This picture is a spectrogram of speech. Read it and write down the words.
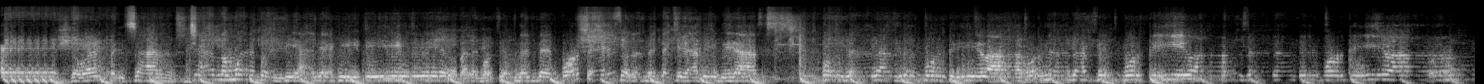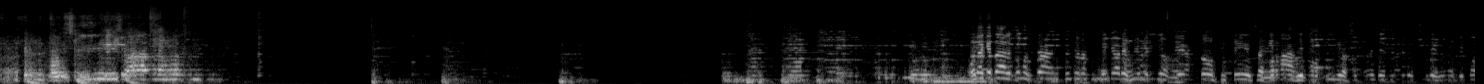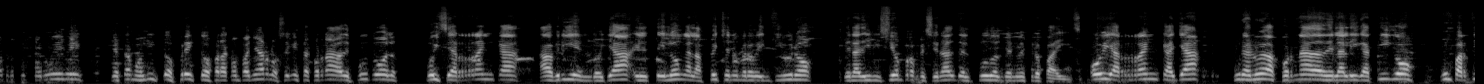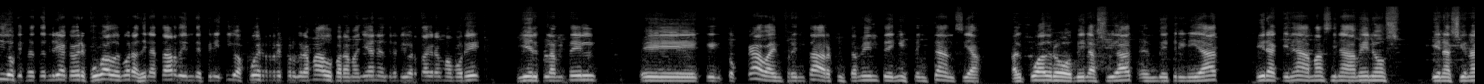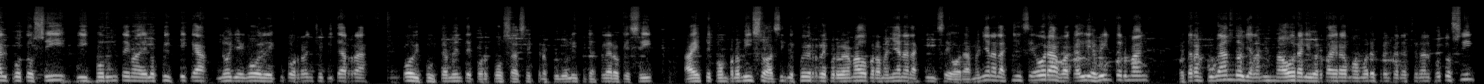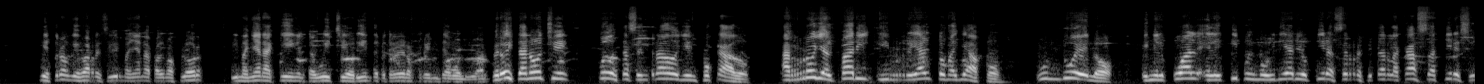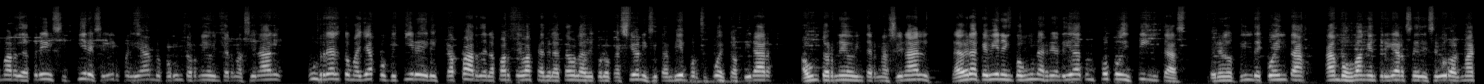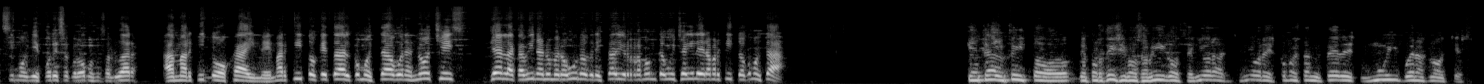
Esto va a empezar, ya no muero el día de aquí. Toda la emoción del deporte, solamente aquí la vivirás. Jornadas deportivas, jornadas deportivas, jornadas deportivas, deportivas. Hola, ¿qué tal? ¿Cómo están, señoras y señores? Bienvenidos sean todos ustedes a Jornadas Deportivas a de Radio Chile 94.9. Ya estamos listos, prestos para acompañarlos en esta jornada de fútbol. Hoy se arranca abriendo ya el telón a la fecha número 21 de la división profesional del fútbol de nuestro país. Hoy arranca ya una nueva jornada de la Liga Tigo, un partido que se tendría que haber jugado en horas de la tarde, en definitiva fue reprogramado para mañana entre Libertad Gran Mamoré y el plantel eh, que tocaba enfrentar justamente en esta instancia al cuadro de la ciudad de Trinidad era que nada más y nada menos que Nacional Potosí y por un tema de logística no llegó el equipo Rancho Guitarra hoy justamente por cosas extrafutbolísticas, claro que sí, a este compromiso, así que fue reprogramado para mañana a las 15 horas. Mañana a las 15 horas, Bacadíes Winterman estarán jugando y a la misma hora Libertad Gran Mamoré frente a Nacional Potosí y Strongest va a recibir mañana Palma Flor y mañana aquí en el Tahuiche Oriente Petrolero frente a Bolívar. Pero esta noche todo está centrado y enfocado a Royal Party y Real Tomayapo. Un duelo en el cual el equipo inmobiliario quiere hacer respetar la casa, quiere sumar de a tres y quiere seguir peleando por un torneo internacional. Un Real Tomayapo que quiere escapar de la parte baja de la tabla de colocaciones y también, por supuesto, aspirar a un torneo internacional. La verdad que vienen con una realidad un poco distintas, pero en fin de cuentas, ambos van a entregarse de seguro al máximo y es por eso que lo vamos a saludar a Marquito Jaime. Marquito, ¿qué tal? ¿Cómo está? Buenas noches. Ya en la cabina número uno del estadio Ramón Tawich Aguilera. Marquito, ¿cómo está? ¿Qué tal, Fito? Deportísimos amigos, señoras y señores, ¿cómo están ustedes? Muy buenas noches.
